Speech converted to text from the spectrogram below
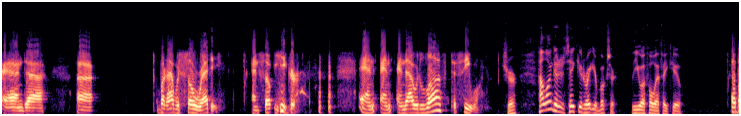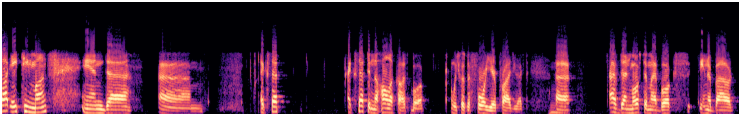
and uh, uh, but I was so ready and so eager, and and and I would love to see one. Sure. How long did it take you to write your book, sir? The UFO FAQ. About eighteen months, and uh, um, except except in the Holocaust book, which was a four-year project, uh, I've done most of my books in about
